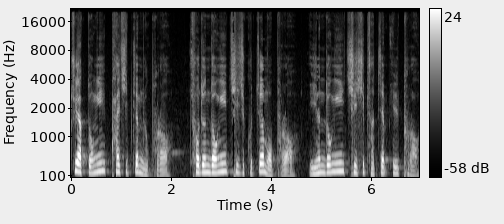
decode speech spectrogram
주약동이 80.6%, 초전동이 79.5%, 이현동이 74.1%,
